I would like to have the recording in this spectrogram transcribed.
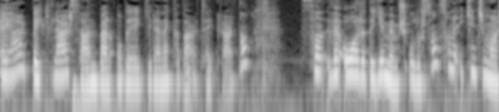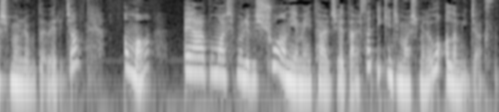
Eğer beklersen ben odaya girene kadar tekrardan ve o arada yememiş olursan sana ikinci marshmallow'u da vereceğim. Ama eğer bu marshmallow'u şu an yemeyi tercih edersen ikinci marshmallow'u alamayacaksın.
